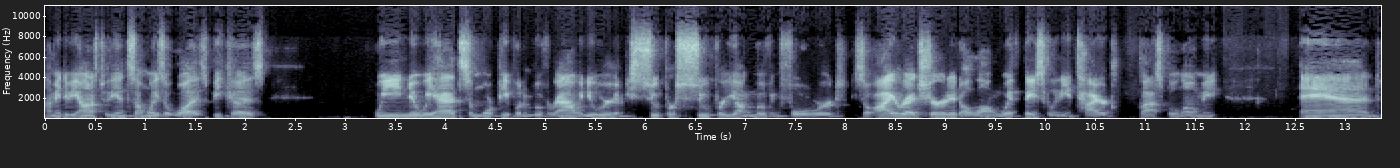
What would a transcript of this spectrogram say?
I mean, to be honest with you, in some ways it was because we knew we had some more people to move around. We knew we were going to be super, super young moving forward. So I redshirted along with basically the entire class below me. And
